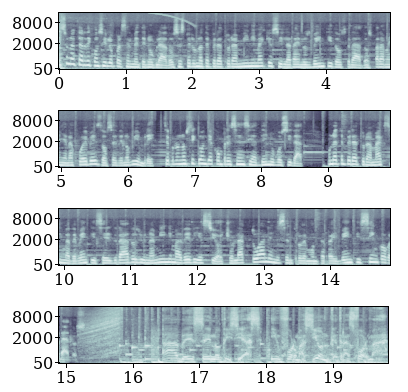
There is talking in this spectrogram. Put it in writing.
Es una tarde con cielo parcialmente nublado. Se espera una temperatura mínima que oscilará en los 22 grados para mañana jueves 12 de noviembre. Se pronostica un día con presencia de nubosidad. Una temperatura máxima de 26 grados y una mínima de 18. La actual en el centro de Monterrey, 25 grados. ABC Noticias. Información que transforma.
